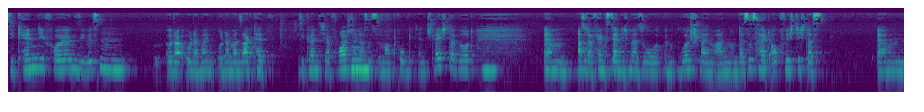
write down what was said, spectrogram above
sie kennen die Folgen, sie wissen, oder, oder, mein, oder man sagt halt, sie können sich ja vorstellen, mhm. dass es immer progredient schlechter wird. Mhm. Ähm, also da fängst du ja nicht mehr so im Urschleim an. Und das ist halt auch wichtig, dass ähm,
